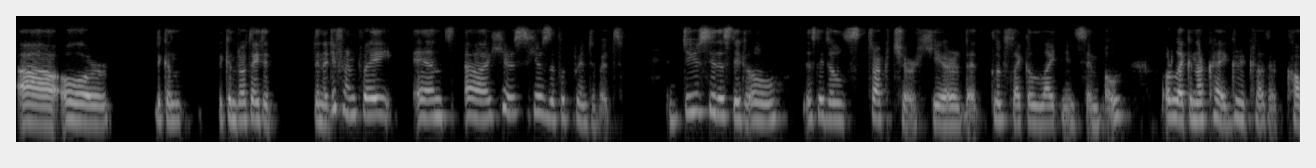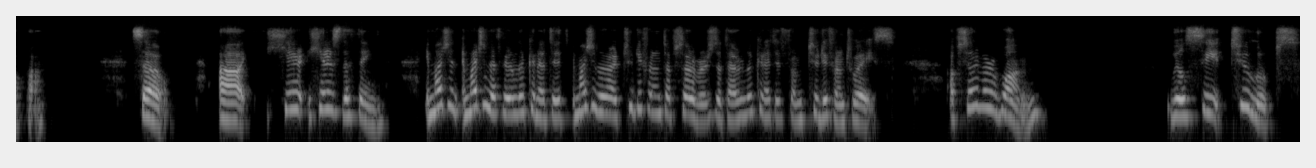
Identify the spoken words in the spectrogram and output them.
Uh, or we can we can rotate it in a different way. And uh, here's here's the footprint of it. Do you see this little this little structure here that looks like a lightning symbol or like an archaic Greek letter kappa? So uh, here here's the thing. Imagine imagine that we're looking at it. Imagine there are two different observers that are looking at it from two different ways. Observer one will see two loops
